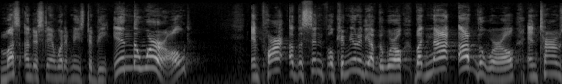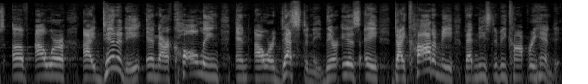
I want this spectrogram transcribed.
must understand what it means to be in the world and part of the sinful community of the world, but not of the world in terms of our identity and our calling and our destiny. There is a dichotomy that needs to be comprehended.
